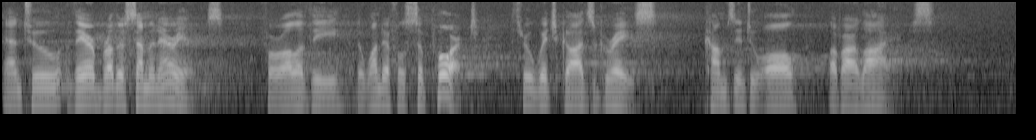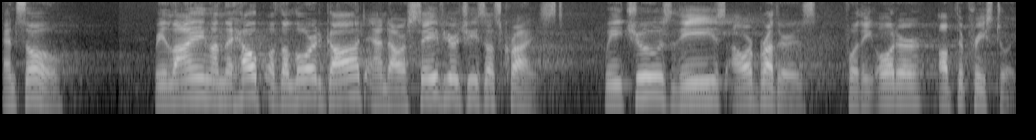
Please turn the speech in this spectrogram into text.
and to their brother seminarians for all of the, the wonderful support through which God's grace comes into all of our lives. And so, relying on the help of the Lord God and our Savior Jesus Christ, we choose these, our brothers, for the order of the priesthood.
